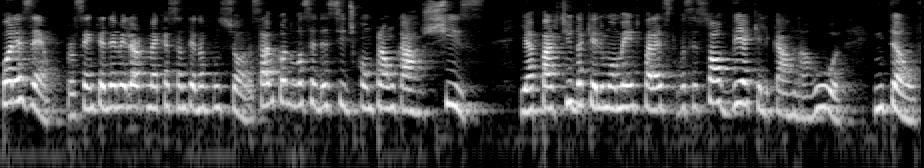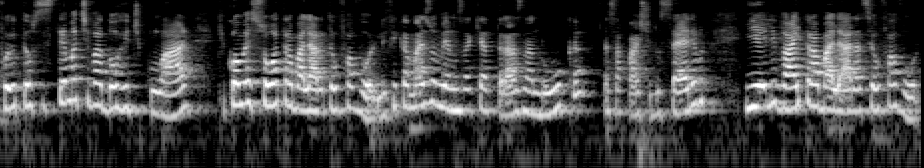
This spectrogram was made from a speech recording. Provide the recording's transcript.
Por exemplo, para você entender melhor como é que essa antena funciona, sabe quando você decide comprar um carro X e a partir daquele momento parece que você só vê aquele carro na rua, então foi o teu sistema ativador reticular que começou a trabalhar a teu favor. Ele fica mais ou menos aqui atrás na nuca, essa parte do cérebro, e ele vai trabalhar a seu favor.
